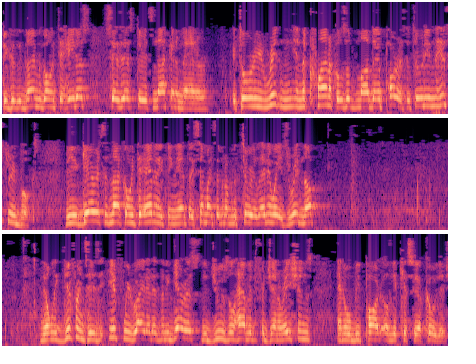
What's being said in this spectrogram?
because the guy are going to hate us. Says Esther, it's not going to matter. It's already written in the chronicles of Madai Paras. It's already in the history books. The Igeris is not going to add anything. The anti-Semites have enough material anyway. It's written up. The only difference is if we write it as an Igeris, the Jews will have it for generations and it will be part of the Kisvei Kodesh.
